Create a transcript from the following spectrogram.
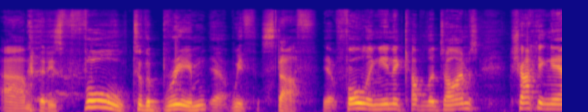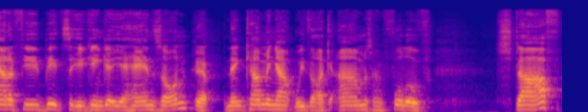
um, that is full to the brim Yeah. with stuff. Yeah, falling in a couple of times, chucking out a few bits that you can get your hands on, Yep. and then coming up with like arms full of stuff. I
